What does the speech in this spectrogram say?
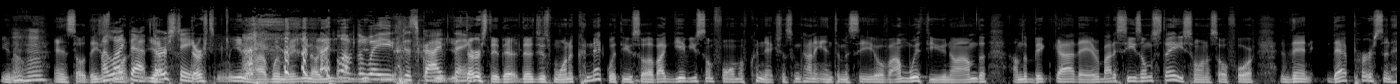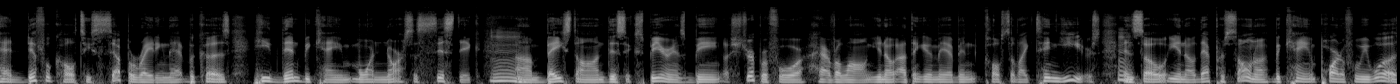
you know and so they just Mm-hmm. I like want- that, yeah, thirsty. thirsty you know how women you know I love the way you describe you're things. thirsty they they just want to connect with you so if I give you some form of connection some kind of intimacy or if I'm with you you know I'm the I'm the big guy that everybody sees on the stage so on and so forth then that person had difficulty separating that because he then became more narcissistic Mm. um, based on this experience being a stripper for however long you know I think it may have been close to like 10 years Hmm. and so you know that persona became part of who he was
